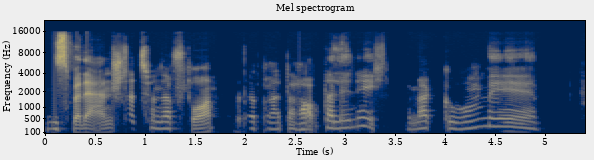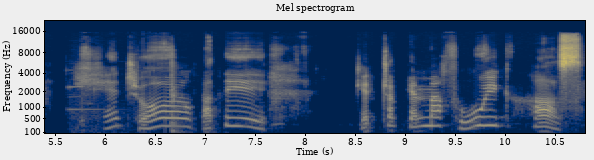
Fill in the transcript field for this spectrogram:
Ist bei der Endstation davor, der breite Hauptallee nicht. Immer Gummi. Geht schon, warte. Geht schon, geh mal Vollgas.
